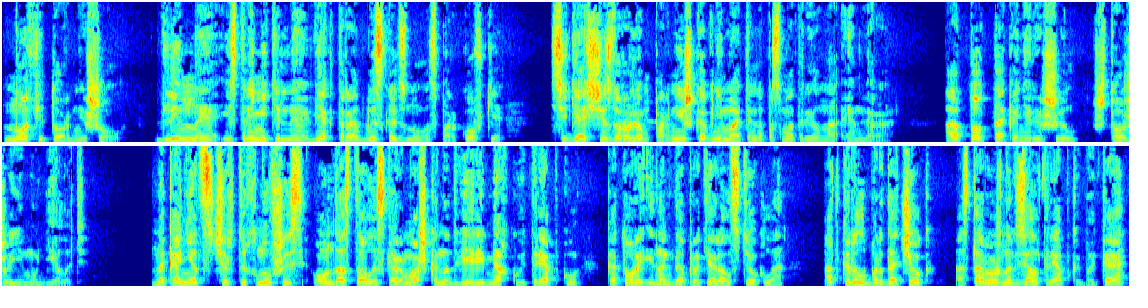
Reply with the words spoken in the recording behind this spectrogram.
Но Фитор не шел. Длинная и стремительная Вектора выскользнула с парковки. Сидящий за рулем парнишка внимательно посмотрел на Энвера. А тот так и не решил, что же ему делать. Наконец, чертыхнувшись, он достал из кармашка на двери мягкую тряпку, которой иногда протирал стекла, открыл бардачок, осторожно взял тряпкой быка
